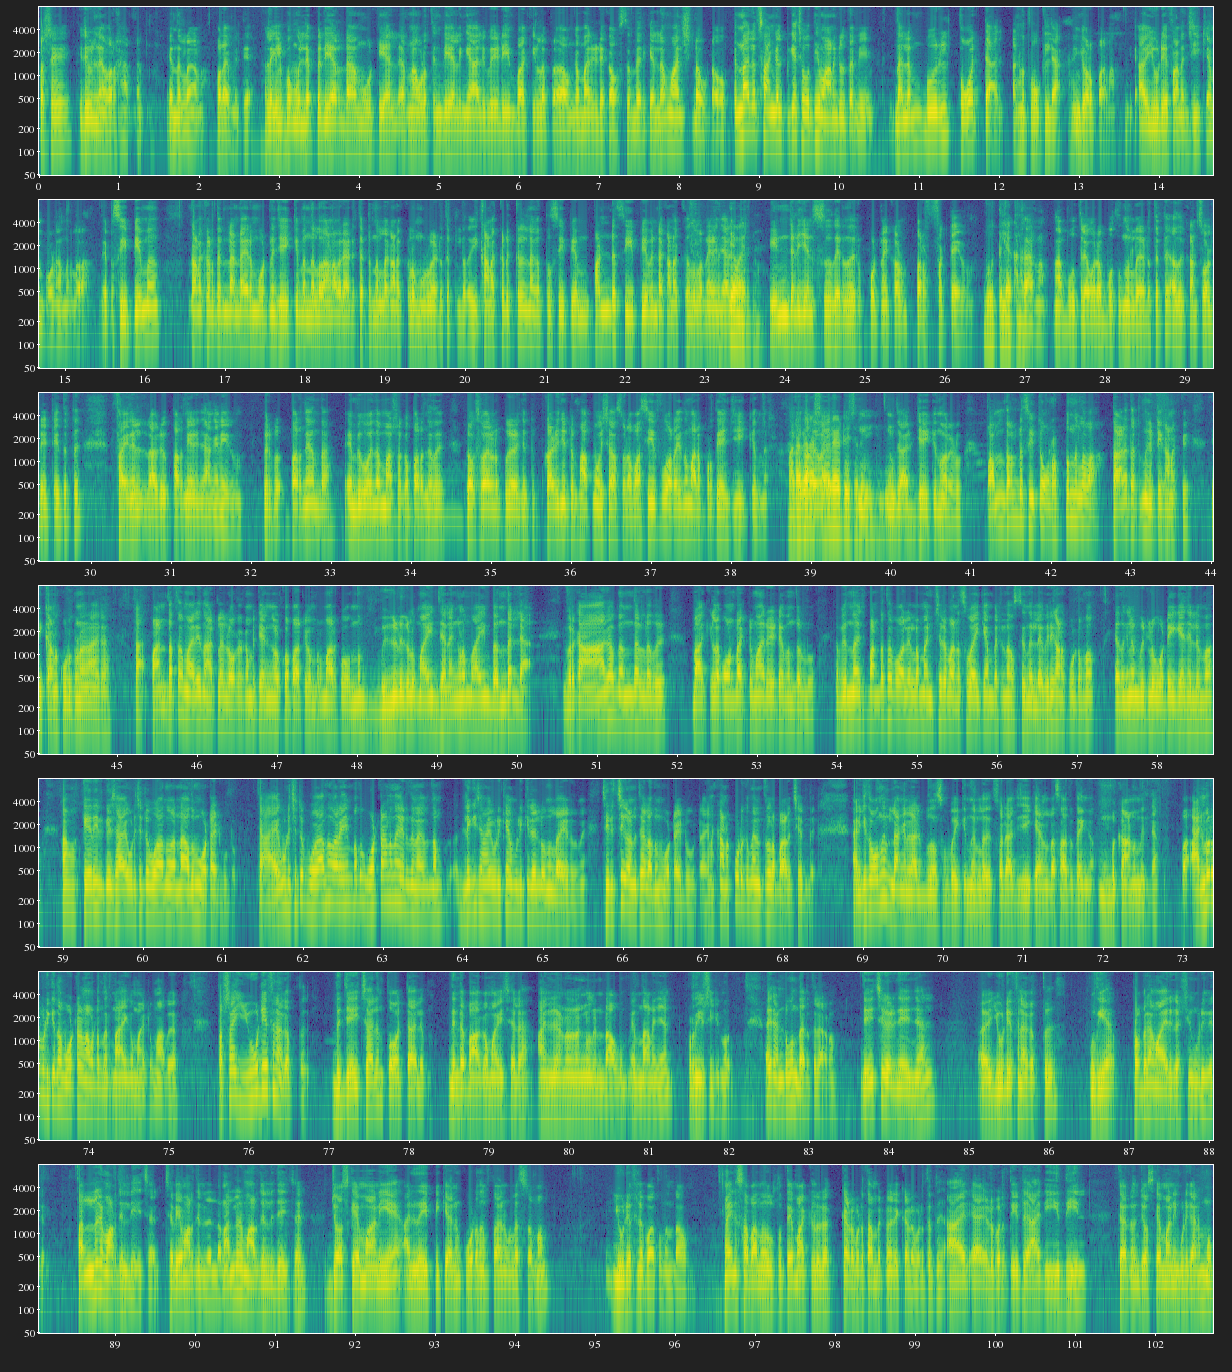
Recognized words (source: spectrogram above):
പക്ഷേ ഇറ്റ് വിൽ നെവർ ഹാപ്പൻ എന്നുള്ളതാണ് പറയാൻ പറ്റുക അല്ലെങ്കിൽ ഇപ്പോൾ മുല്ലപ്പെരിയാർ ഡാം കൂട്ടിയാൽ എറണാകുളത്തിന്റെ അല്ലെങ്കിൽ ആലുവയുടെയും ബാക്കിയുള്ള അങ്കമാലിയുടെ ഒക്കെ അവസ്ഥ എന്തായിരിക്കും? എല്ലാം വാനിഷ്ഡ് ഔട്ട് ആവും. എന്നാലും സാങ്കല്പിക ചോദ്യമാണെങ്കിൽ തന്നെയും നിലമ്പൂരിൽ തോറ്റാൽ അങ്ങനെ തോക്കില്ല എനിക്ക് ഉറപ്പാണ്. യു ഡി എഫ് ആണ് ജയിക്കാൻ പോകണമെന്നുള്ളതാണ് ഇപ്പോൾ സി പി എം കണക്കെടുത്തിട്ട് രണ്ടായിരം വോട്ടിന് ജയിക്കുമെന്നുള്ളതാണ് അവർ അടുത്തിട്ട് എന്നുള്ള കണക്കുകൾ മുഴുവൻ എടുത്തിട്ടുള്ളത്. ഈ കണക്കെടുക്കലിനകത്ത് സി പി എം പണ്ട് സി പി എമ്മിന്റെ കണക്ക് എന്ന് പറഞ്ഞു കഴിഞ്ഞാൽ ഇന്റലിജൻസ് തരുന്ന റിപ്പോർട്ടിനേക്കാളും പെർഫെക്റ്റ് ആയിരുന്നു. ബൂത്തിലെ കാരണം ആ ബൂത്തിലെ ഓരോ ബൂത്ത് നിന്നുള്ള എടുത്തിട്ട് അത് കൺസോൾട്ടേറ്റ് ചെയ്തിട്ട് ഫൈനൽ അവർ പറഞ്ഞു കഴിഞ്ഞാൽ അങ്ങനെയായിരുന്നു. ഇവർ പറഞ്ഞത് എന്താ? എം പി ഗോവിന്ദൻ മാഷൊക്കെ പറഞ്ഞത് ലോക്സഭാ തെരഞ്ഞെടുപ്പ് കഴിഞ്ഞിട്ട് കഴിഞ്ഞിട്ടും ആത്മവിശ്വാസത്തോടെ വസീഫ് പറയുന്നു മലപ്പുറത്ത് ഞാൻ ജയിക്കുന്നു. ജയിക്കുന്നു. പറയുള്ളൂ. പന്ത്രണ്ട് സീറ്റ് ഉറപ്പെന്നുള്ളതാ താഴെ തട്ടുന്ന കിട്ടിയ കണക്ക്. ഈ കണക്ക് കൊടുക്കണ ആരാ? പണ്ടത്തെ മാതിരി നാട്ടിലെ ലോക്കൽ കമ്മിറ്റി അംഗങ്ങൾക്കോ പാർട്ടി മെമ്പർമാർക്കോ ഒന്നും വീടുകളുമായും ജനങ്ങളുമായും ബന്ധമല്ല ഇവർക്ക് ആകെ ബന്ധമുള്ളത് ബാക്കിയുള്ള കോൺട്രാക്ടർമാരുമായിട്ടേ ബന്ധമുള്ളൂ അപ്പോൾ എന്നാൽ പണ്ടത്തെ പോലെയുള്ള മനുഷ്യരെ മനസ്സ് വായിക്കാൻ പറ്റുന്ന അവസ്ഥയൊന്നുമില്ല. ഇവർ കണക്ക് കൂട്ടുമ്പോൾ ഏതെങ്കിലും വീട്ടിൽ വോട്ട് ചെയ്യിക്കാൻ ചെല്ലുമ്പോൾ ആ കയറി ഇരിക്കും ചായ കുടിച്ചിട്ട് പോകാന്ന് പറഞ്ഞാൽ അതും വോട്ടായിട്ട് കൂട്ടും. ചായ കുടിച്ചിട്ട് പോകാന്ന് പറയുമ്പോൾ അത് വോട്ടാണെന്നായിരുന്നു നമുക്ക് ഇല്ലെങ്കിൽ ചായ കുടിക്കാൻ വിളിക്കില്ലല്ലോ എന്നുള്ളതായിരുന്നു ചിരിച്ച് കാണിച്ചാൽ അതും വോട്ടായിട്ട് കൂട്ടും. അങ്ങനെ കണക്ക് കൊടുക്കുന്നതിനുള്ള പാളിച്ചുണ്ട് എനിക്ക് തോന്നുന്നില്ല അങ്ങനെ അത്ഭുതം സംഭവിക്കുന്നുള്ളത് സ്വരാജ് ജയിക്കാനുള്ള സാധ്യത മുമ്പ് കാണുന്നില്ല. അൻവർ പിടിക്കുന്ന വോട്ടാണ് അവിടെ നിർണായകമായിട്ട് മാറുക. പക്ഷേ യു ഡി എഫിനകത്ത് ഇത് ജയിച്ചാലും തോറ്റാലും ഇതിന്റെ ഭാഗമായി ചില അനുരണനങ്ങൾ ഉണ്ടാകും എന്നാണ് ഞാൻ പ്രതീക്ഷിക്കുന്നത്. അത് രണ്ടു മൂന്ന് തരത്തിലാണ്. ജയിച്ചു കഴിഞ്ഞു കഴിഞ്ഞാൽ യു ഡി എഫിനകത്ത് പുതിയ പ്രബലമായൊരു കക്ഷിയും കൂടി വരും. നല്ലൊരു മാർജിനിൽ ജയിച്ചാൽ ചെറിയ മാർജിനിലല്ല നല്ലൊരു മാർജിനിൽ ജയിച്ചാൽ ജോസ് കെ മാണിയെ അനുനയിപ്പിക്കാനും കൂടെ നിർത്താനുള്ള ശ്രമം യു ഡി എഫിന്റെ ഭാഗത്തുനിന്നുണ്ടാവും. അതിന് സഭാ നേതൃത്വത്തെ ബാക്കിയുള്ളവരൊക്കെ ഇടപെടുത്താൻ പറ്റുന്നവരൊക്കെ ഇടപെടുത്തിട്ട് ആ ഇടപെടുത്തിയിട്ട് ആ രീതിയിൽ കാരണം ജോസ് കെ മാണിയും കൂടി കാരണം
